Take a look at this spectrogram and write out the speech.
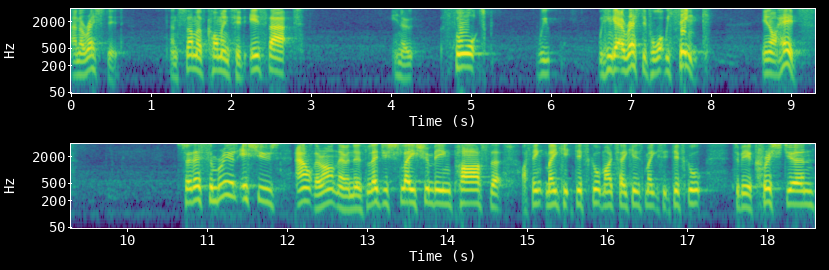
and arrested. And some have commented, is that, you know, thought we, we can get arrested for what we think in our heads? So there's some real issues out there, aren't there? And there's legislation being passed that I think make it difficult. My take is makes it difficult to be a Christian.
